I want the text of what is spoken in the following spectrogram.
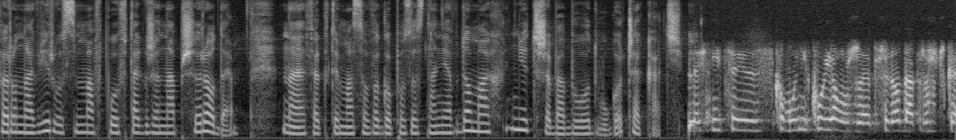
koronawirus ma wpływ także na przyrodę. Na efekty masowego pozostania w domach nie trzeba było długo czekać. Leśnicy komunikują, że przyroda troszeczkę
